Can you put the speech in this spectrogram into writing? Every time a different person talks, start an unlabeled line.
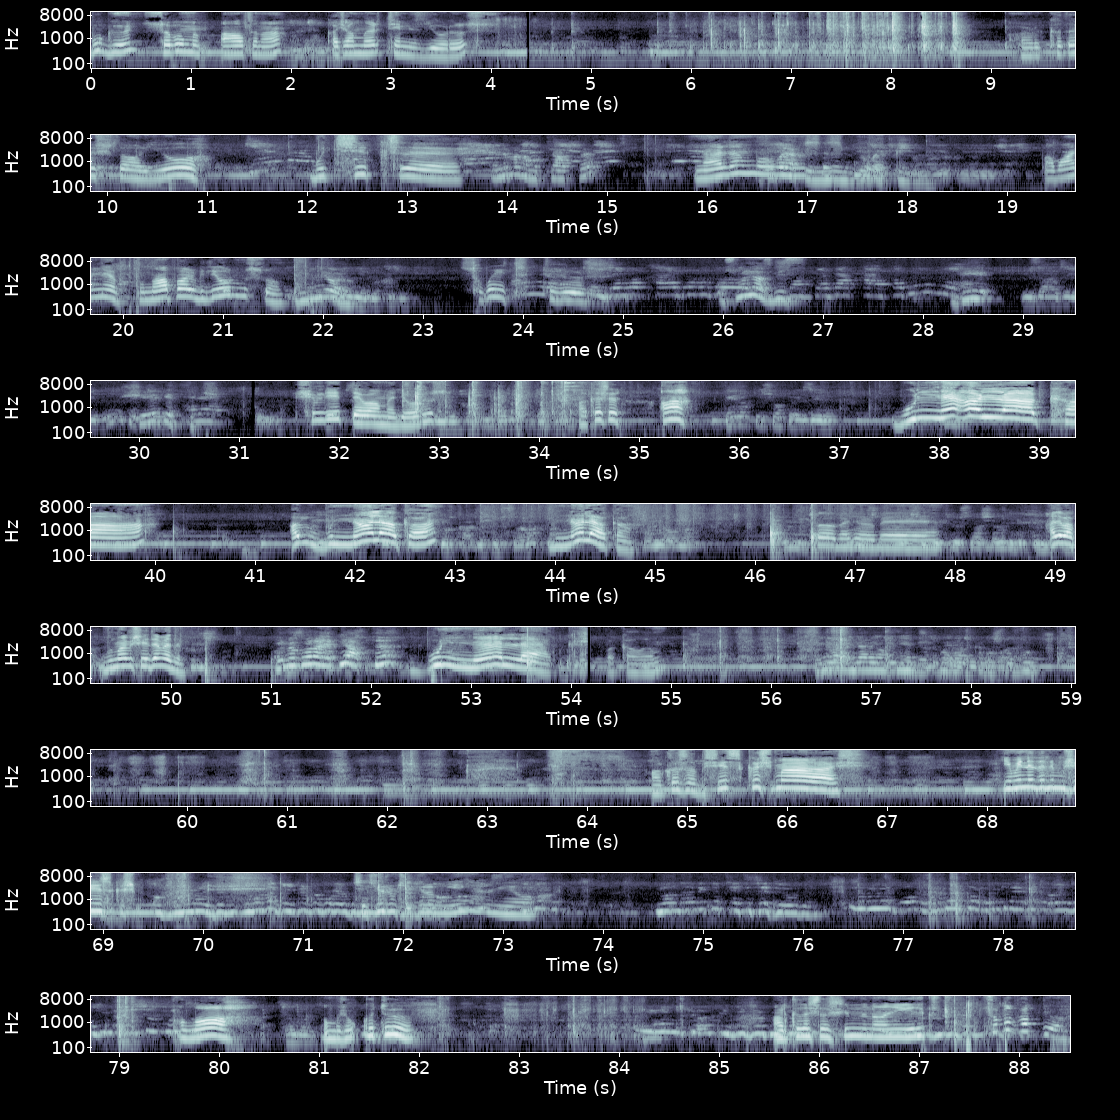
Bugün sobamın altına kaçanları temizliyoruz. Arkadaşlar yuh. Bu çıktı.
Elli bana bu kağıtı.
Nereden siz?
Soba yapayım.
Babaanne bu ne yapar biliyor musun?
Bilmiyorum.
Sobayı tüttürür.
Osman yaz biz bir şeye gittik.
Şimdi devam ediyoruz. Arkadaşlar ah bu ne alaka? Abi bu ne alaka? Bu ne alaka? Tövbe tövbe. Hadi bak buna bir şey demedim.
Yemek oraya bir attı.
Bu ne alaka? Bakalım. Arkadaşlar bir şey sıkışmış. Yemin ederim bir şey sıkışmış. Çekiyorum çekiyorum niye gelmiyor? Allah. Ama çok kötü. Arkadaşlar şimdi nane yedik. Sopa patlıyor.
